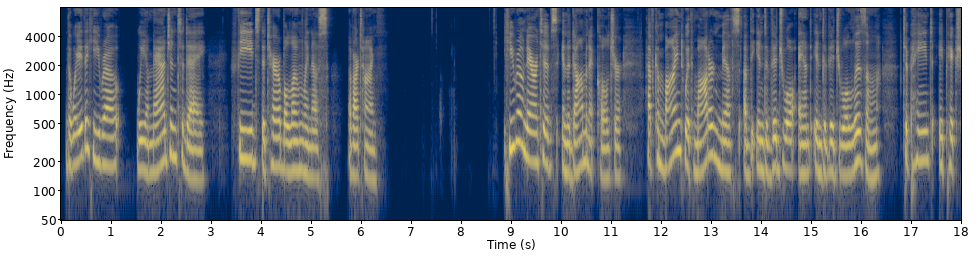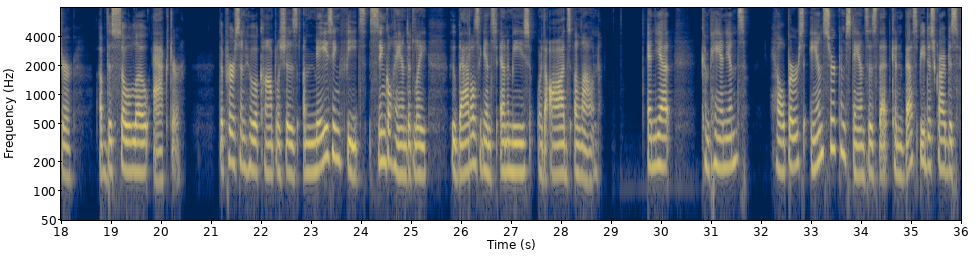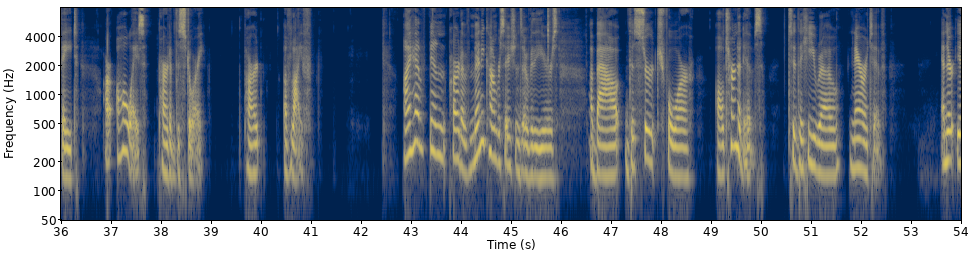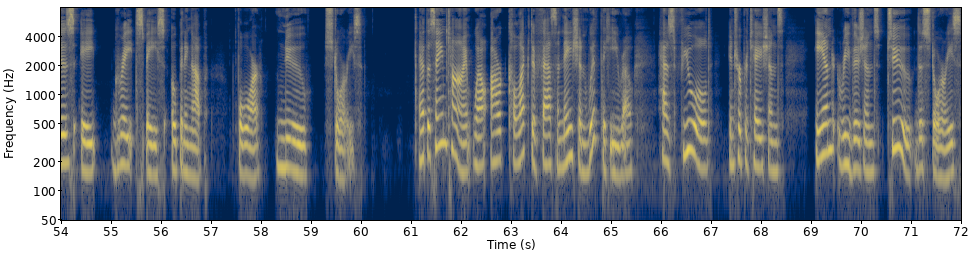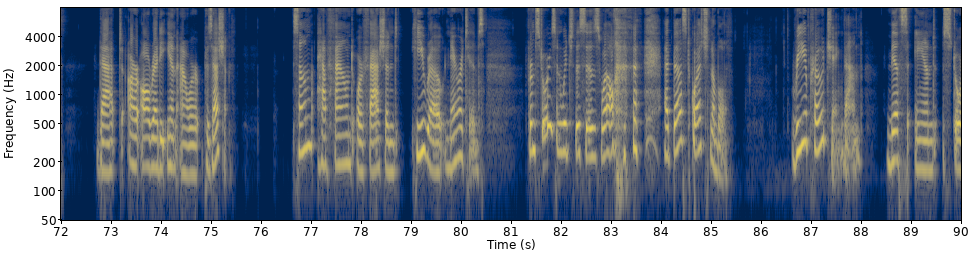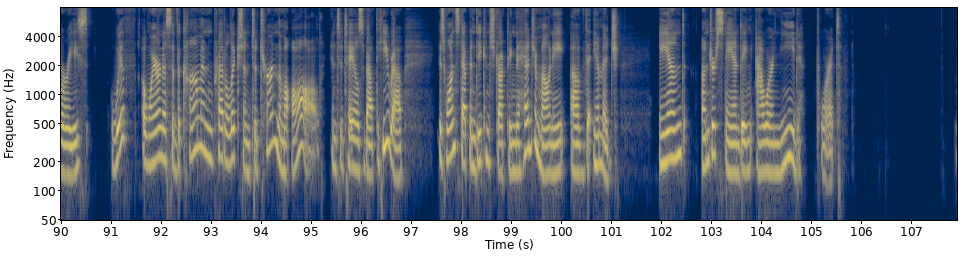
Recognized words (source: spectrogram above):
The way the hero we imagine today feeds the terrible loneliness of our time. Hero narratives in the dominant culture have combined with modern myths of the individual and individualism to paint a picture of the solo actor, the person who accomplishes amazing feats single handedly, who battles against enemies or the odds alone. And yet, companions, helpers, and circumstances that can best be described as fate are always part of the story, part of life. I have been part of many conversations over the years about the search for alternatives to the hero narrative. And there is a great space opening up for new stories. At the same time, well, our collective fascination with the hero has fueled interpretations and revisions to the stories that are already in our possession. Some have found or fashioned hero narratives from stories in which this is, well, at best questionable. Reapproaching, then, myths and stories with awareness of the common predilection to turn them all into tales about the hero is one step in deconstructing the hegemony of the image and understanding our need for it.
